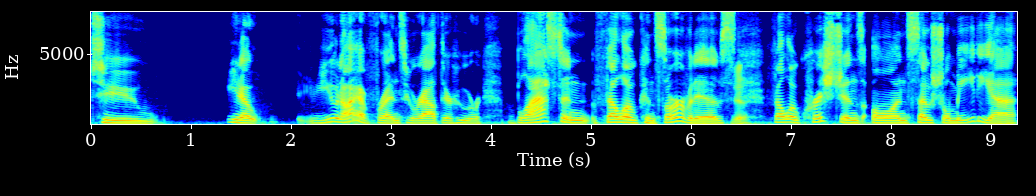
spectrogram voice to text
to, you know, you and I have friends who are out there who are blasting fellow conservatives, Yeah. fellow Christians on social media.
